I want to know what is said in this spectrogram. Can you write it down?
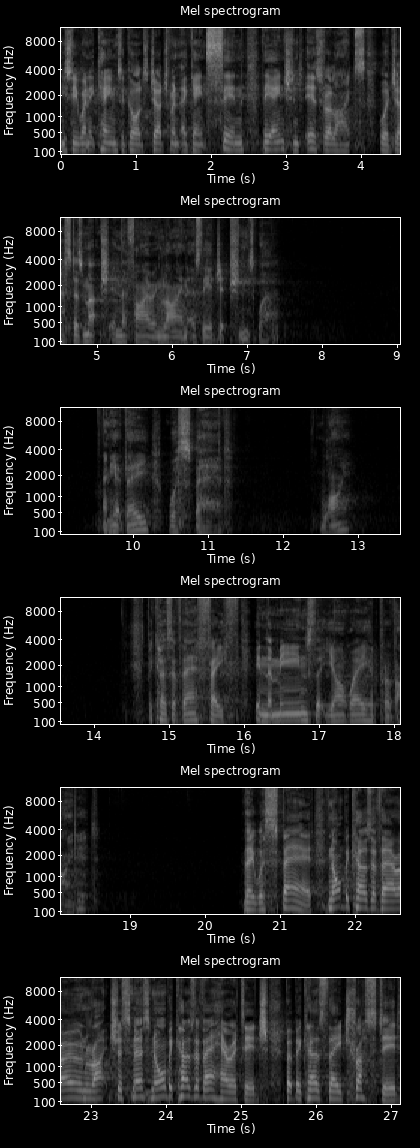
You see, when it came to God's judgment against sin, the ancient Israelites were just as much in the firing line as the Egyptians were. And yet they were spared. Why? Because of their faith in the means that Yahweh had provided. They were spared, not because of their own righteousness, nor because of their heritage, but because they trusted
